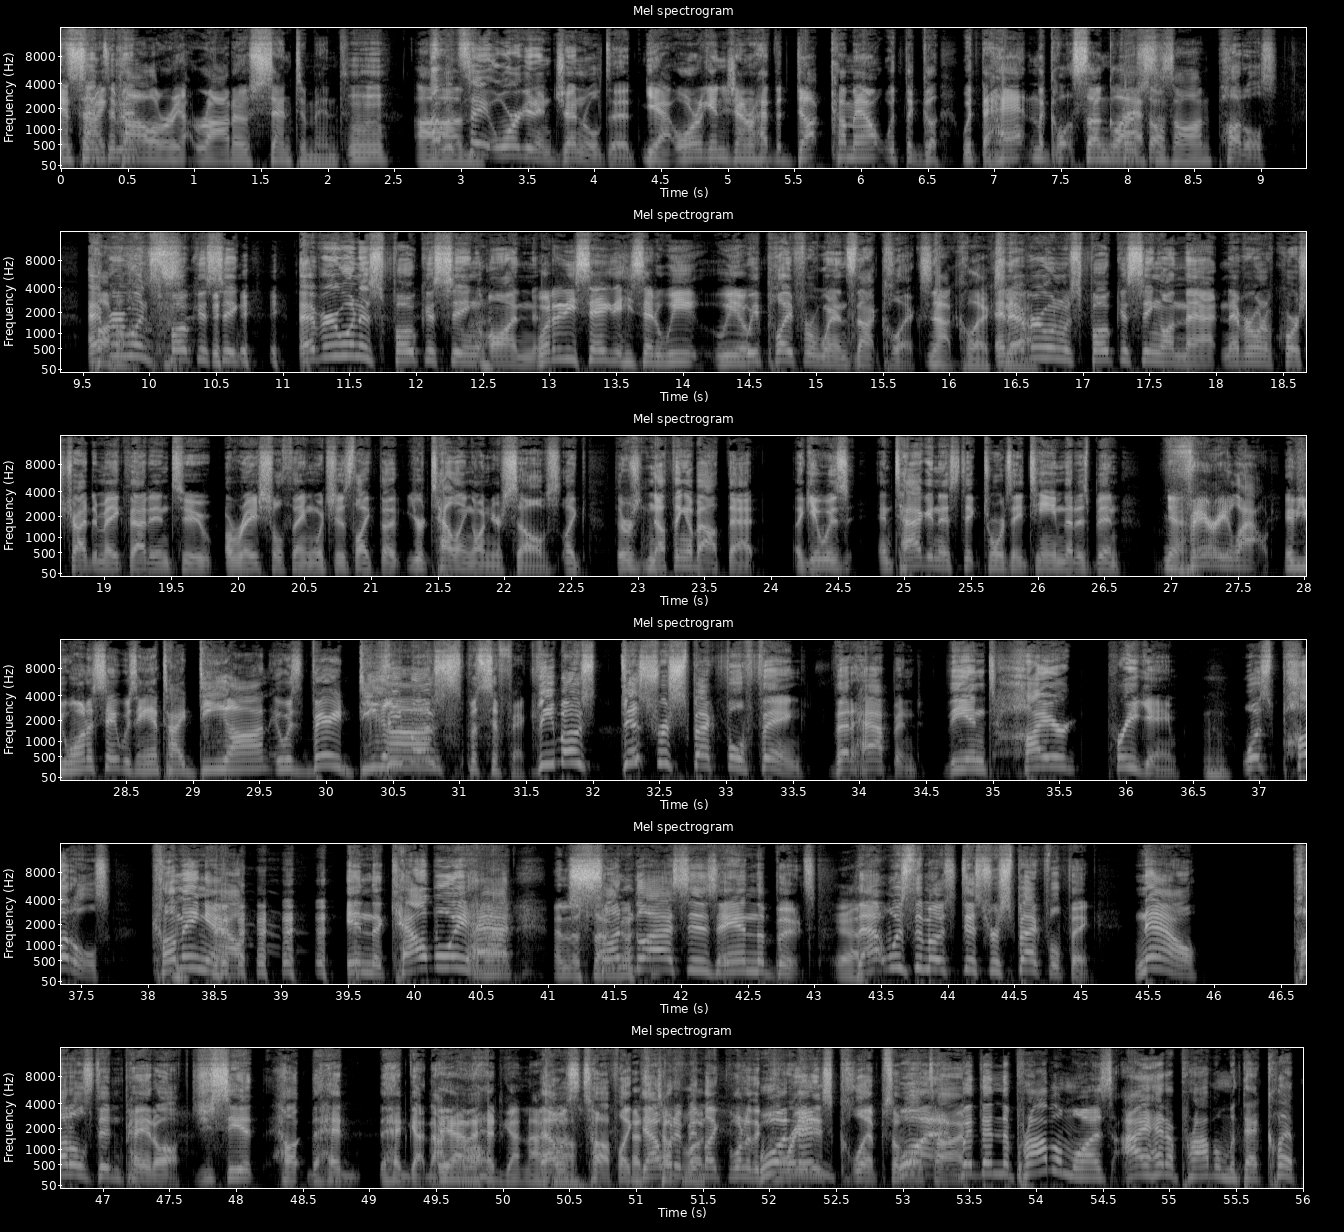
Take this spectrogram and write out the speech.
anti-Colorado sentiment. Mm-hmm. I Um, would say Oregon in general did. Yeah, Oregon in general had the duck come out with the gl- with the hat and the gl- sunglasses off, on. puddles. Puddles. Everyone's focusing. everyone is focusing on. What did he say? He said we we, we play for wins, not clicks. Not clicks, And yeah. everyone was focusing on that, and everyone, of course, tried to make that into a racial thing, which is like the you're telling on yourselves. Like there's nothing about that. Like it was antagonistic towards a team that has been Yeah. very loud. if you want to say it was anti-Deion, it was very Deion most- specific. The most disrespectful thing that happened the entire pregame Mm-hmm. was Puddles coming out in the cowboy hat, and the sunglasses, and the boots. Yeah. That was the most disrespectful thing. Now, Puddles didn't pay it off. Did you see it? Hel- The head, the head got knocked yeah, off. the head got knocked That off. was tough. Like That's that would have been like one of the Well, greatest then- clips of well, all time. But then the problem was, I had a problem with that clip.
